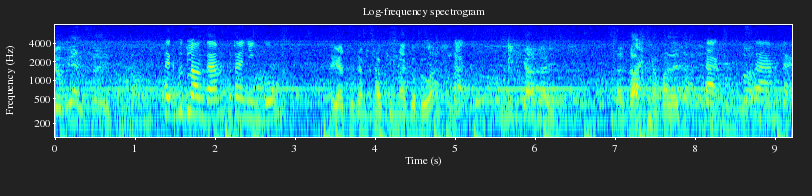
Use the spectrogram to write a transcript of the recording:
Wziął więcej. Tak wyglądam po treningu. A ja ty tam całkiem nago byłaś? Tak, Nie gadaj. Ale tak? Na paletach? tak, stałam tak.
